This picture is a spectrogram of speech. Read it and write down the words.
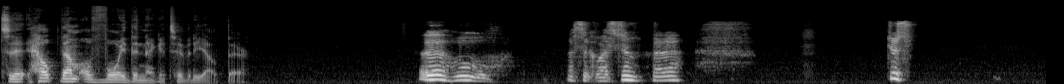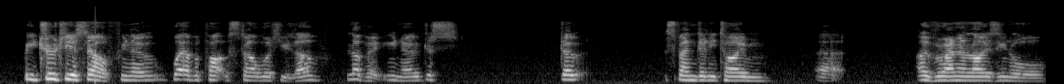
to help them avoid the negativity out there? Uh, ooh, that's a question. Uh, just be true to yourself. You know, whatever part of Star Wars you love, love it. You know, just don't spend any time uh, over analyzing or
